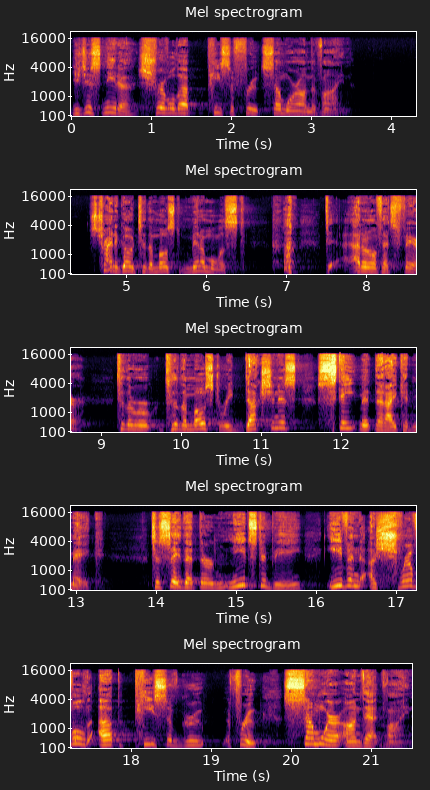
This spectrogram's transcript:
You just need a shriveled up piece of fruit somewhere on the vine. I was trying to go to the most minimalist, I don't know if that's fair, to the, to the most reductionist statement that I could make to say that there needs to be even a shriveled up piece of fruit somewhere on that vine.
